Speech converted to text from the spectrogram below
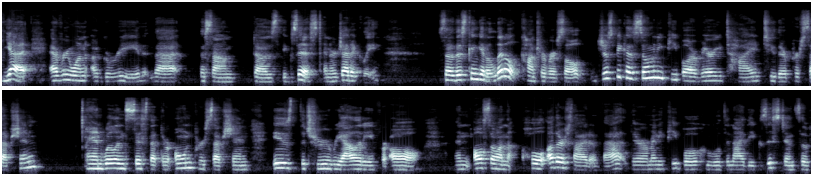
Yet, everyone agreed that the sound does exist energetically. So, this can get a little controversial just because so many people are very tied to their perception and will insist that their own perception is the true reality for all. And also, on the whole other side of that, there are many people who will deny the existence of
